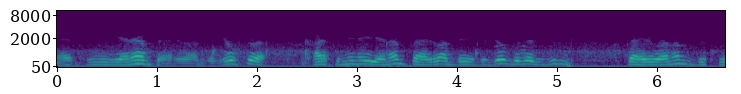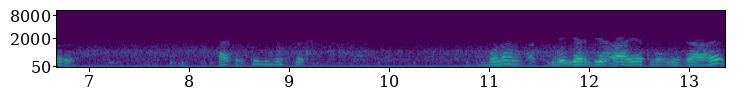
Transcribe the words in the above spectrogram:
Nefsini yenen pehlivandır. Yoksa hasmini yenen pehlivan değildir. Diyor. Bu da bizim pehlivanın düsturu. Hakiki bir düstur. Bunun diğer bir ayetle izahı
